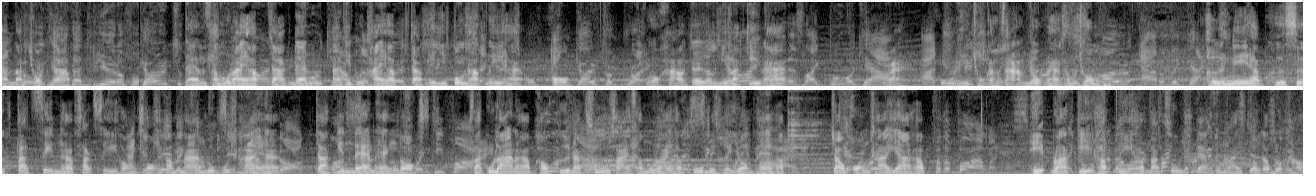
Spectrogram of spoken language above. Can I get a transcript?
ครับนักชกดาบแดนซามูไรครับจากแดนอาทิตย์อุทัยครับจากประเทศญี่ปุ่นครับนี่ฮะโอ้โหบัวขาวเจอกับฮิรากินะฮะมาคู่นี้ชกกัน 3 ยกนะฮะท่านผู้ชม คืนนี้ครับคือศึกตัดสินครับศักดิ์ศรีของสองตำนานลูกผู้ชายฮะจากดินแดนแห่งดอกซากุระนะครับ เขาคือนักสู้สายซามูไรครับผู้ไม่เคยยอมแพ้ครับ เจ้าของฉายาครับฮิรากิครับนี่ครับนักสู้จากแดนซามูไรเจอกับบัวขาว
